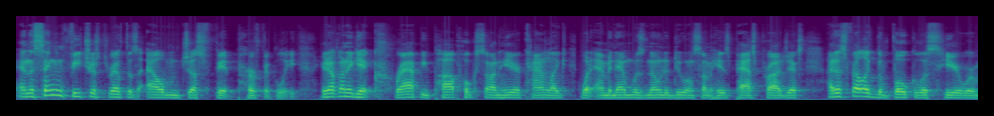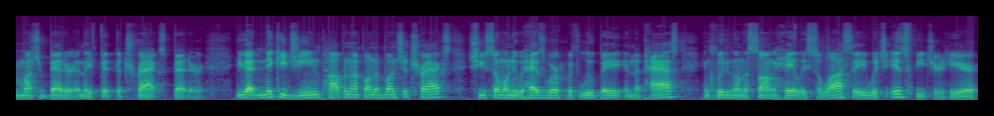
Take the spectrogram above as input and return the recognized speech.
And the singing features throughout this album just fit perfectly. You're not going to get crappy pop hooks on here, kind of like what Eminem was known to do on some of his past projects. I just felt like the vocalists here were much better and they fit the tracks better. You got Nikki Jean popping up on a bunch of tracks. She's someone who has worked with Lupe in the past, including on the song Haile Selassie, which is featured here.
